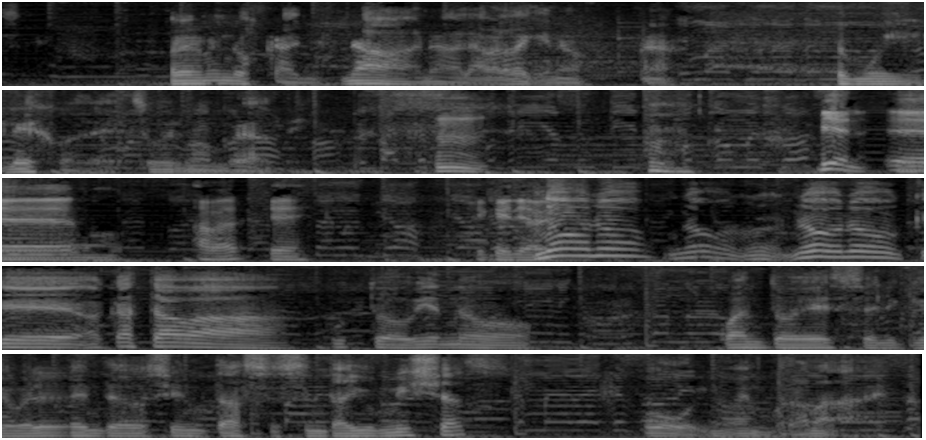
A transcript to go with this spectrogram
sí. Tremendos caños. No, no, la verdad que no. no. Estoy muy lejos de subirme a un Bugatti. Mm. Bien, eh, Pero- a ver, ¿qué, qué quería ver? No, no, no, no, no, no, que acá estaba justo viendo cuánto es el equivalente a 261 millas. Uy, no entra más esto.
